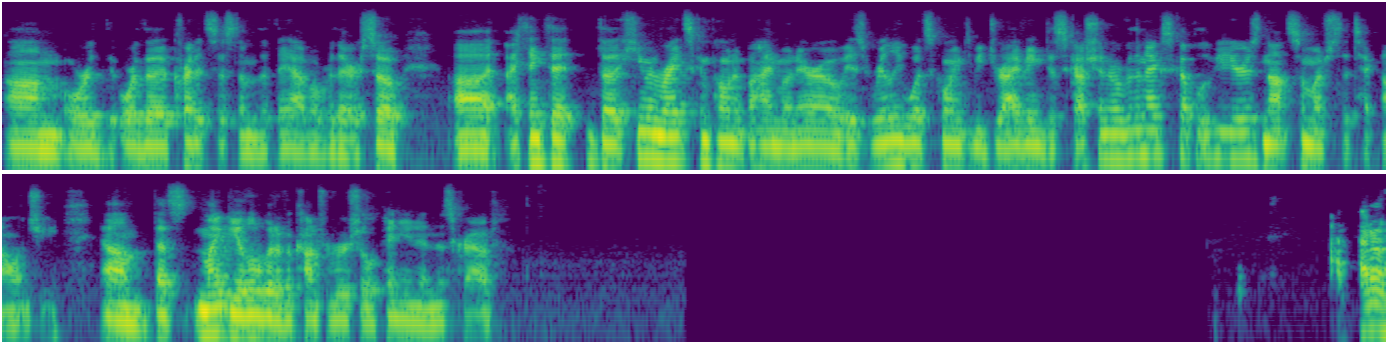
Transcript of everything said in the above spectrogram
um, or or the credit system that they have over there. So uh, I think that the human rights component behind Monero is really what's going to be driving discussion over the next couple of years, not so much the technology. Um, that's might be a little bit of a controversial opinion in this crowd. I don't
